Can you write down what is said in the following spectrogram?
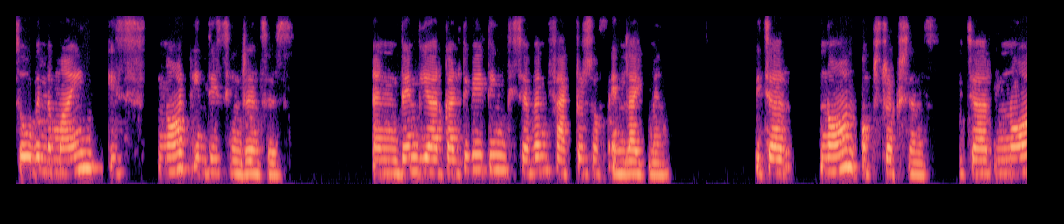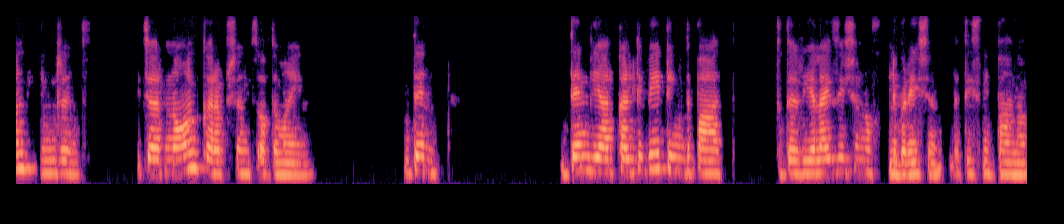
So when the mind is not in these hindrances, and when we are cultivating the seven factors of enlightenment, which are non-obstructions, which are non-hindrance, which are non-corruptions of the mind, then, then we are cultivating the path to the realization of liberation, that is Nibbana.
